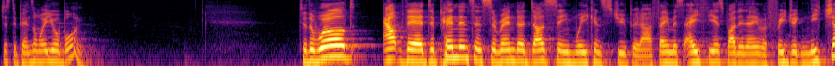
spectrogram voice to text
Just depends on where you were born. To the world out there, dependence and surrender does seem weak and stupid. Our famous atheist by the name of Friedrich Nietzsche,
